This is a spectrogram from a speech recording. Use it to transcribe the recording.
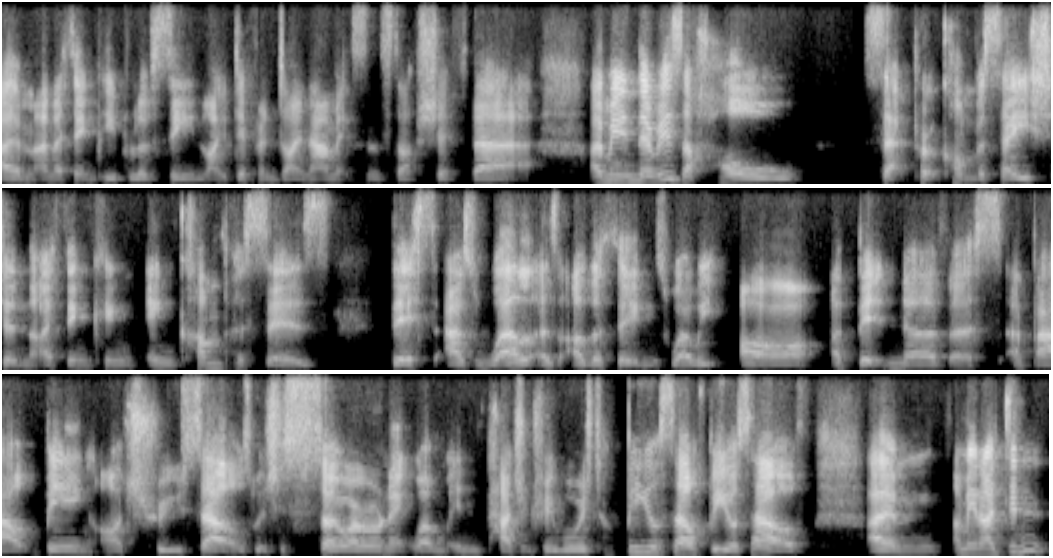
um, and i think people have seen like different dynamics and stuff shift there i mean there is a whole separate conversation that i think in, encompasses this as well as other things where we are a bit nervous about being our true selves which is so ironic when in pageantry we always be yourself be yourself. Um i mean i didn't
